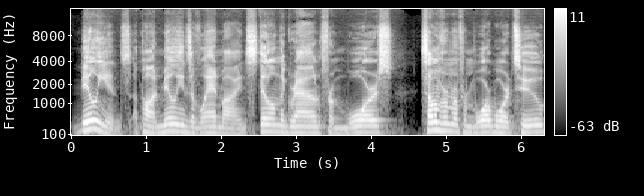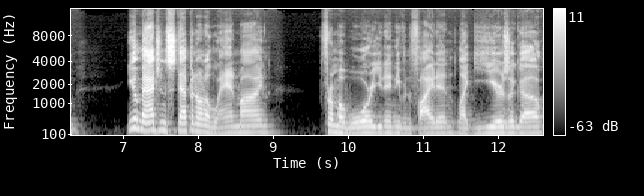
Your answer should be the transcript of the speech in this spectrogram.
millions upon millions of landmines still in the ground from wars. Some of them are from World War II. You imagine stepping on a landmine from a war you didn't even fight in like years ago?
